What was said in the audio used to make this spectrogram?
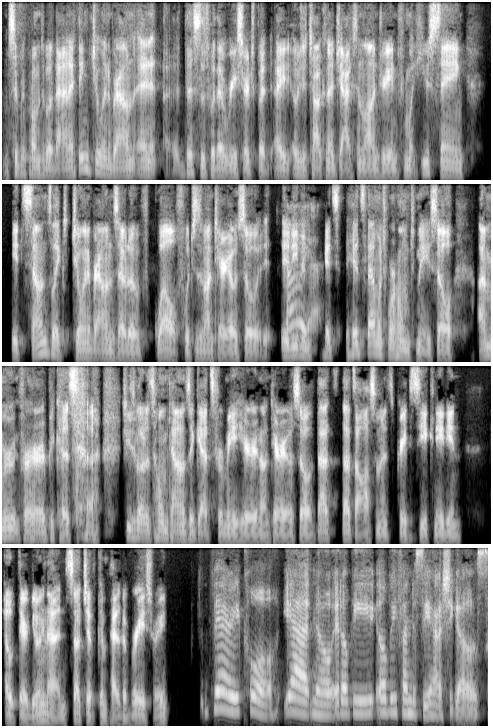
I'm super pumped about that. And I think Joanna Brown, and uh, this is without research, but I, I was just talking to Jackson Laundry, and from what he was saying, it sounds like Joanna Brown's out of Guelph, which is in Ontario. So it, it oh, even yeah. hits hits that much more home to me. So I'm rooting for her because uh, she's about as hometown as it gets for me here in Ontario. So that's that's awesome, and it's great to see a Canadian out there doing that in such a competitive race, right? Very cool. Yeah, no, it'll be it'll be fun to see how she goes.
